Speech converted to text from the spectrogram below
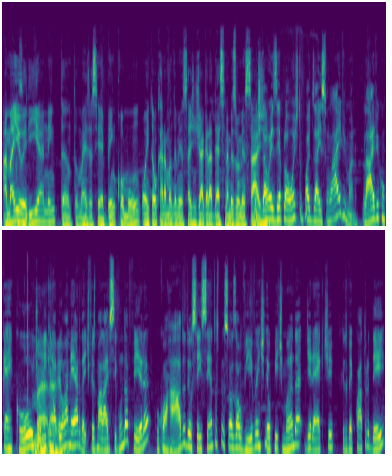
A maioria nem tanto, mas assim, é bem comum. Ou então o cara manda mensagem e já agradece na mesma Vou te mensagem. dar um exemplo aonde tu pode usar isso. Live, mano. Live com QR Code, o link na bio é é- uma merda. A gente fez uma live segunda-feira com o Conrado, deu 600 pessoas ao vivo, a gente deu pitch, manda direct, que tu vê 4D,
